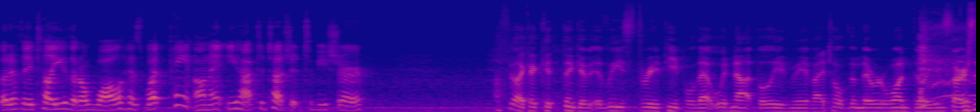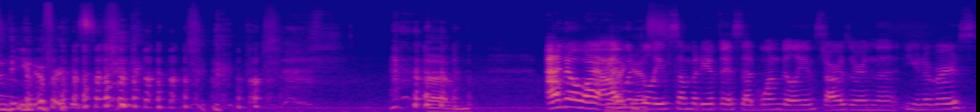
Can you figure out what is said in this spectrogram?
but if they tell you that a wall has wet paint on it, you have to touch it to be sure? I feel like I could think of at least three people that would not believe me if I told them there were one billion stars in the universe. um, I know why I I would guess- believe somebody if they said 1 billion stars are in the universe,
